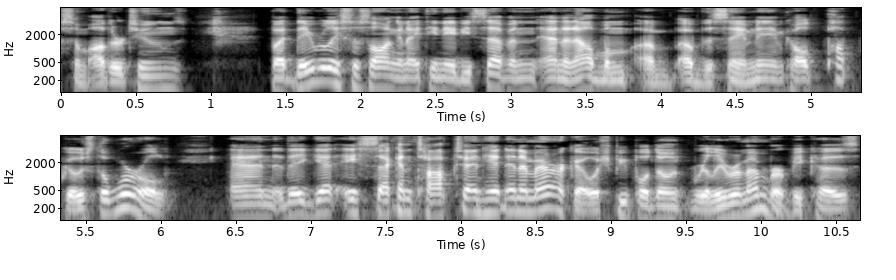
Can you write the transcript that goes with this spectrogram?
some other tunes. But they released a song in 1987 and an album of, of the same name called Pop Goes the World. And they get a second top 10 hit in America, which people don't really remember because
